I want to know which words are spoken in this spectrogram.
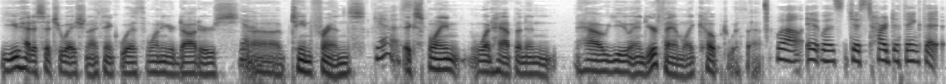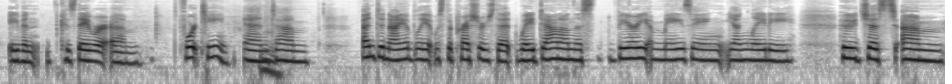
You had a situation, I think, with one of your daughter's Yeah. uh, teen friends. Yes. Explain what happened and how you and your family coped with that. Well, it was just hard to think that even because they were um, 14 and um, undeniably it was the pressures that weighed down on this very amazing young lady who just um,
